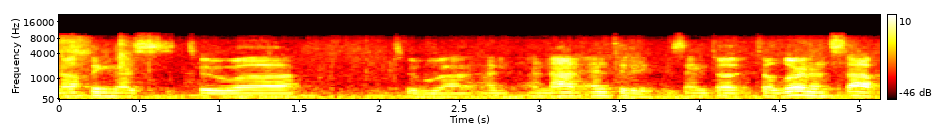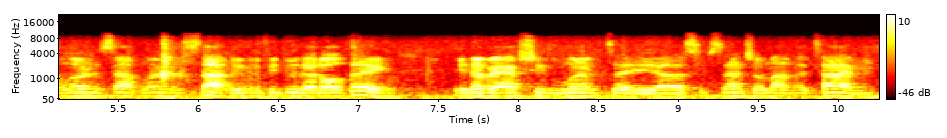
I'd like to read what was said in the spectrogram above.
nothingness, to uh, to uh, a, a, non-entity. He's saying to, to learn and stop, learn and stop, learn and stop. Even if you do that all day, you never actually learned a uh, substantial amount of time.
